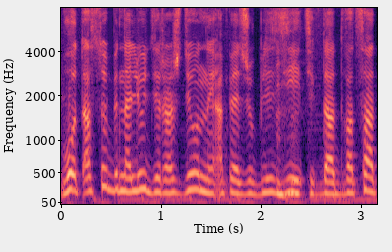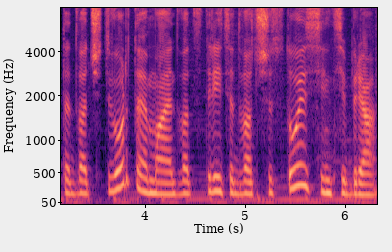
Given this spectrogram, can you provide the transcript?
Вот, особенно люди, рожденные, опять же, вблизи этих, да, 20-24 мая, 23-26 сентября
